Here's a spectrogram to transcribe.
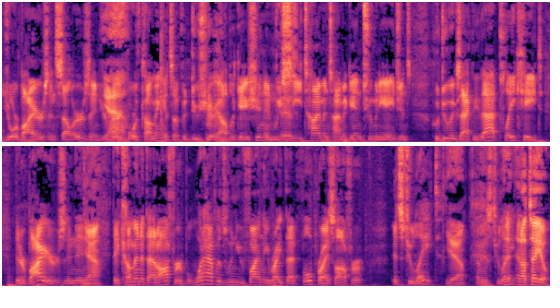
your buyers and sellers, and you're Yeah. very forthcoming. It's a fiduciary mm-hmm. obligation, and we see time and time again too many agents who do exactly that, placate their buyers, and then Yeah. they come in at that offer. But what happens when you finally write that full price offer? It's too late. Yeah. I mean, it's too late. And I'll tell you,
